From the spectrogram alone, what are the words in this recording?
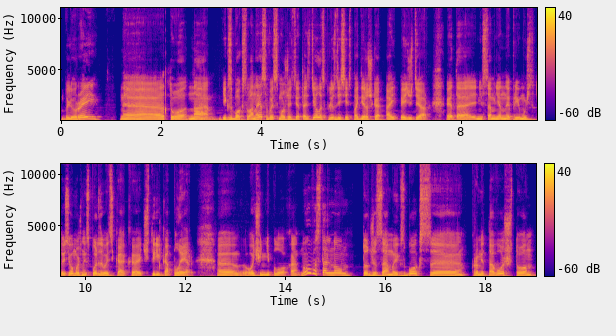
Blu-ray, э, то на Xbox One S вы сможете это сделать, плюс здесь есть поддержка HDR. Это несомненное преимущество, то есть его можно использовать как 4К плеер, э, очень неплохо. Но в остальном тот же самый Xbox, э, кроме того, что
